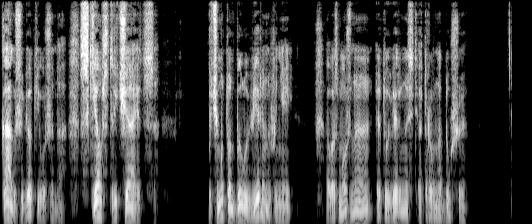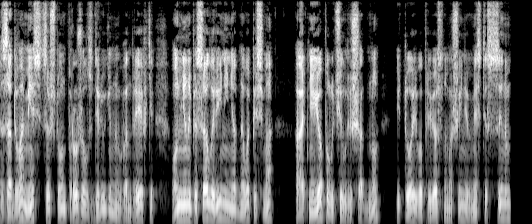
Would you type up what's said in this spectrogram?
как живет его жена, с кем встречается. Почему-то он был уверен в ней, а, возможно, эта уверенность от равнодушия. За два месяца, что он прожил с Дерюгиным в Андреевке, он не написал Ирине ни одного письма, а от нее получил лишь одно, и то его привез на машине вместе с сыном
